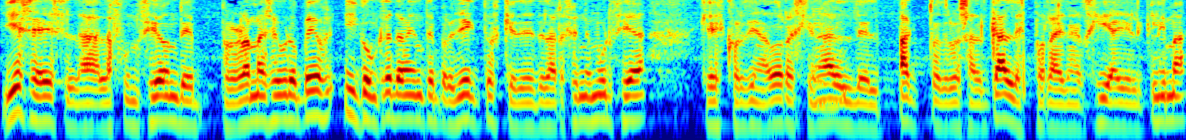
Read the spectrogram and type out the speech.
Y esa es la, función de programas europeos y concretamente proyectos que desde la región de Murcia, que es coordinador regional del Pacto de los Alcaldes por la Energía y el Clima,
